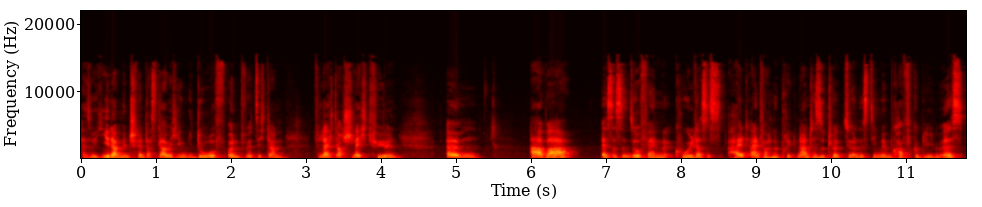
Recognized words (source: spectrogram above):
also jeder Mensch fände das, glaube ich, irgendwie doof und wird sich dann vielleicht auch schlecht fühlen. Ähm, aber es ist insofern cool, dass es halt einfach eine prägnante Situation ist, die mir im Kopf geblieben ist.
